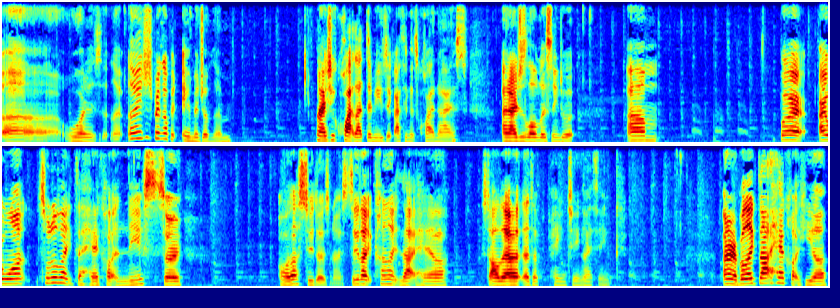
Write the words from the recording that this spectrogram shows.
Uh, what is it? Let, let me just bring up an image of them. I actually quite like the music. I think it's quite nice, and I just love listening to it. Um, but I want sort of like the haircut in this, so oh that pseudo's nice. See like kinda like that hair style there that's a painting I think. I don't know, but like that haircut here,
